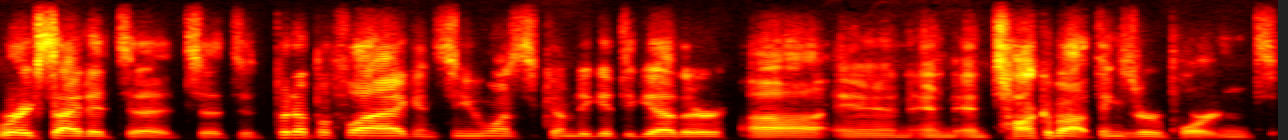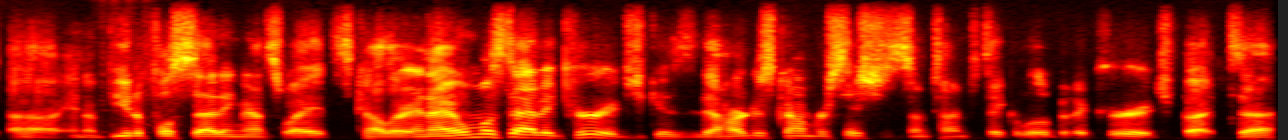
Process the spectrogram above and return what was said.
we're excited to, to to put up a flag and see who wants to come to get together uh, and and and talk about things that are important uh, in a beautiful setting. That's why it's color. And i almost added courage because the hardest conversations sometimes take a little bit of courage but uh,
